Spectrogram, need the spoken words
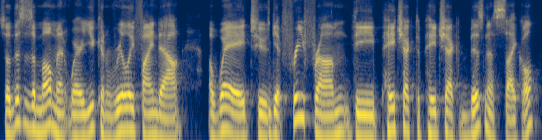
So, this is a moment where you can really find out a way to get free from the paycheck to paycheck business cycle.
